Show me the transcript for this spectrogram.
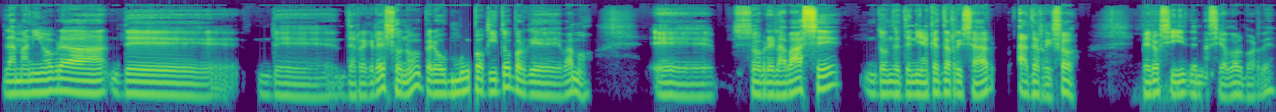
la maniobra de, de, de regreso, ¿no? Pero muy poquito porque, vamos, eh, sobre la base donde tenía que aterrizar, aterrizó. Pero sí, demasiado al borde.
